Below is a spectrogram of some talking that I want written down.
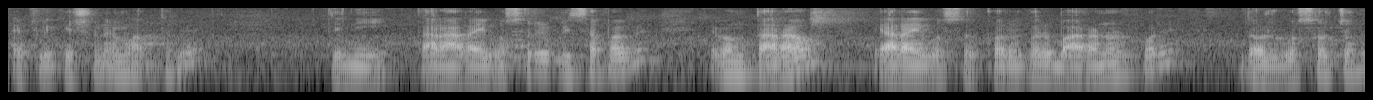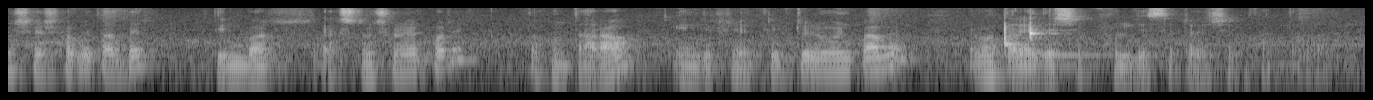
অ্যাপ্লিকেশনের মাধ্যমে তিনি তার আড়াই বছরের ভিসা পাবে এবং তারাও আড়াই বছর করে করে বাড়ানোর পরে দশ বছর যখন শেষ হবে তাদের তিনবার এক্সটেনশনের পরে, তখন তারাও ইনডিফিনিট লিভ টু রিমেন পাবে এবং তারা এদেশে ফুললি সেটেল হিসেবে থাকতে পারবে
